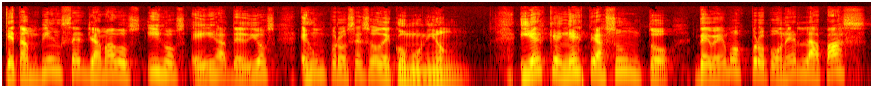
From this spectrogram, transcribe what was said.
que también ser llamados hijos e hijas de Dios es un proceso de comunión. Y es que en este asunto debemos proponer la paz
